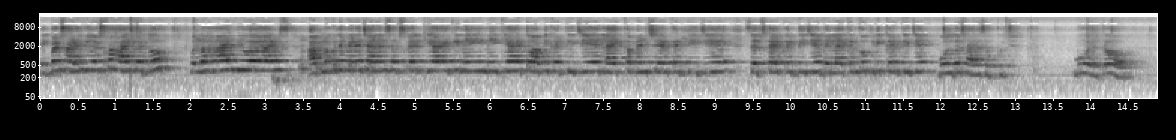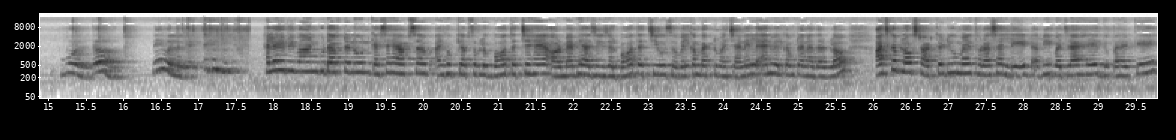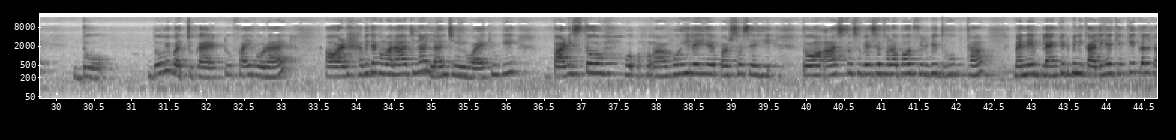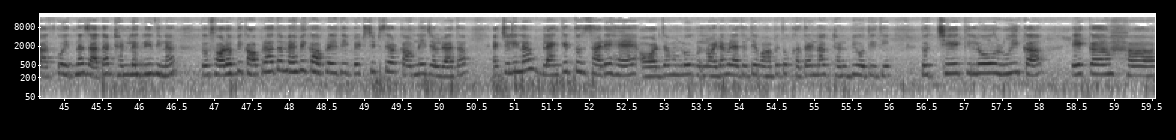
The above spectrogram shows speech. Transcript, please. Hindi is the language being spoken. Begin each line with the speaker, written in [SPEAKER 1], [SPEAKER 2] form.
[SPEAKER 1] एक बार सारे व्यूअर्स को हाय कर दो। बोलो हाय व्यूअर्स आप लोगों ने मेरे चैनल सब्सक्राइब किया है कि नहीं? नहीं किया है तो अभी कर दीजिए। लाइक कमेंट शेयर कर दीजिए। सब्सक्राइब कर दीजिए। बेल आइकन को क्लिक कर दीजिए। बोल दो सारा सब कुछ। बोल दो। बोल दो। नहीं बोलोगे? हेलो एवरीवन गुड आफ्टरनून कैसे हैं आप सब? आई होप कि आप सब लोग बहुत अच्छे हैं और मैं भी एज यूजल बहुत अच्छी हूँ so welcome back to my channel and welcome to another blog आज का ब्लॉग स्टार्ट कर रही हूँ मैं थोड़ा सा लेट अभी बज रहा है दोपहर के दो। दो भी बज चुका है टू फाइव हो रहा है। और अभी तक हमारा आज ना लंच नहीं हुआ है, क्योंकि बारिश तो हो, हो, हो रही है परसों से ही। तो आज तो सुबह से थोड़ा बहुत फिर भी धूप था। मैंने ब्लैंकेट भी निकाली है क्योंकि कल रात को इतना ज़्यादा ठंड लग रही थी ना तो सौरभ भी काँप रहा था मैं भी काँप रही थी बेडशीट से और काम नहीं चल रहा था। एक्चुअली ना ब्लैंकेट तो सारे हैं और जब हम लोग नोएडा में रहते थे वहाँ पे तो खतरनाक ठंड भी होती थी। तो छः किलो रुई का एक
